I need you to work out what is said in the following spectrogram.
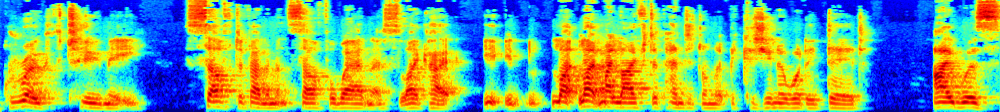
growth to me, self development, self awareness, like I, it, like, like my life depended on it because you know what it did. I was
